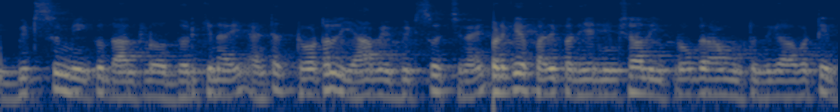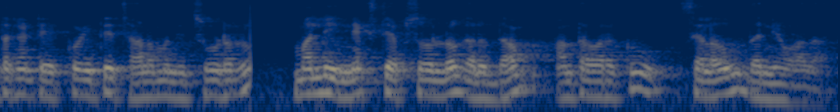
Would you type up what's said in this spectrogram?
బిట్స్ మీకు దాంట్లో దొరికినాయి. అంటే టోటల్ యాభై బిట్స్ వచ్చినాయి. ఇప్పటికే పది పదిహేను నిమిషాలు ఈ ప్రోగ్రాం ఉంటుంది కాబట్టి ఇంతకంటే ఎక్కువ అయితే చాలామంది చూడరు. మళ్ళీ నెక్స్ట్ ఎపిసోడ్లో కలుద్దాం. అంతవరకు సెలవు ధన్యవాదాలు.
